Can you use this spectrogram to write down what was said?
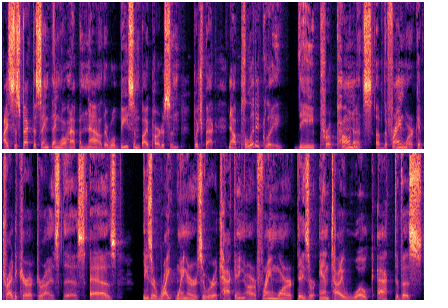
I suspect the same thing will happen now. There will be some bipartisan pushback. Now, politically, the proponents of the framework have tried to characterize this as these are right wingers who are attacking our framework. These are anti woke activists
